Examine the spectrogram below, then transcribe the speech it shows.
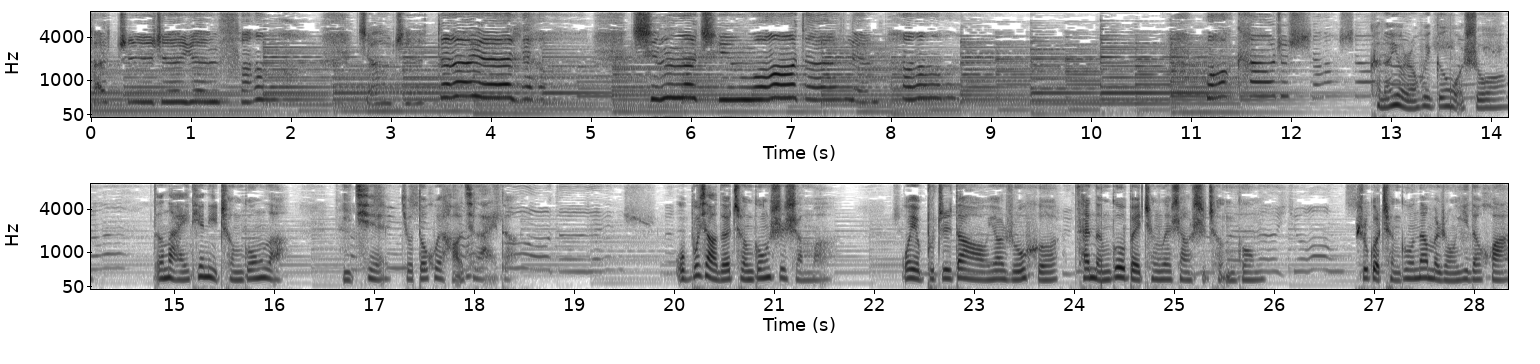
他指着远方皎洁的月亮，亲了亲我的脸庞。我靠着小小可能有人会跟我说，等哪一天你成功了，一切就都会好起来的。我不晓得成功是什么，我也不知道要如何才能够被称得上是成功。如果成功那么容易的话，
